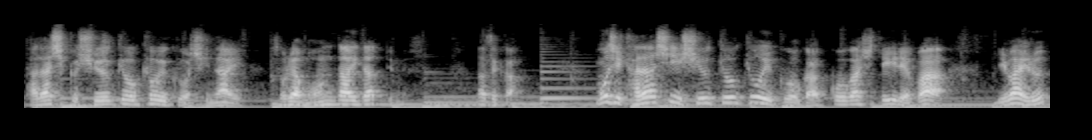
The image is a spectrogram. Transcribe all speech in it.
正しく宗教教育をしないそれは問題だって言うんです。なぜかもし正しい宗教教育を学校がしていればいわゆる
